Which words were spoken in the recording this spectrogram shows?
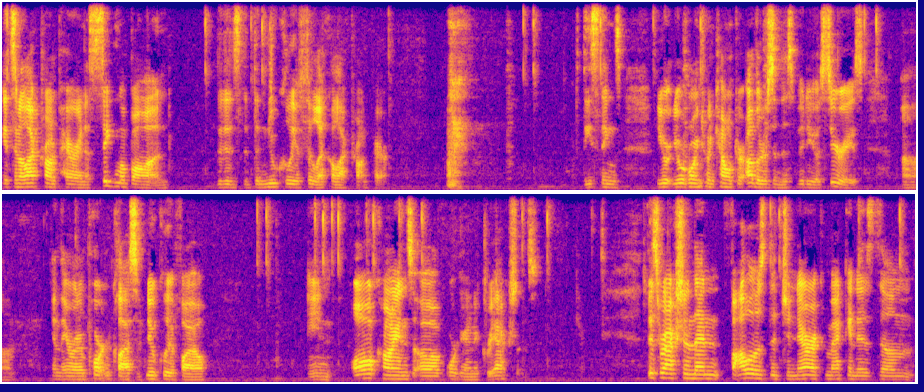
it's an electron pair in a sigma bond that is the, the nucleophilic electron pair. These things, you're, you're going to encounter others in this video series, um, and they are an important class of nucleophile in all kinds of organic reactions. This reaction then follows the generic mechanism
